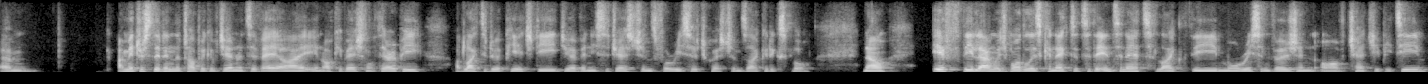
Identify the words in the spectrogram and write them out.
Um, I'm interested in the topic of generative AI in occupational therapy. I'd like to do a PhD. Do you have any suggestions for research questions I could explore? Now, if the language model is connected to the internet, like the more recent version of ChatGPT,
